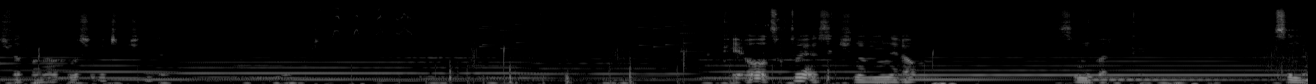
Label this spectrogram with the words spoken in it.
światła naokoło siebie, czy mi się wydaje? Okej, o, co to jest? Jakiś nowy minerał? Cinnabar, okej. Cyna.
